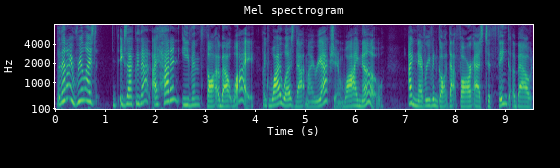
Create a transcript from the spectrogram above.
But then I realized exactly that. I hadn't even thought about why. Like, why was that my reaction? Why no? I never even got that far as to think about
